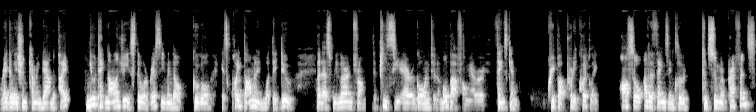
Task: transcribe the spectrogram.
regulation coming down the pipe. New technology is still a risk, even though Google is quite dominant in what they do. But as we learn from the PC era going to the mobile phone era, things can creep up pretty quickly. Also, other things include consumer preference.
